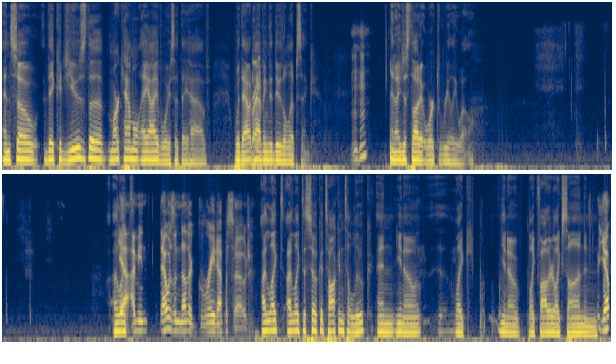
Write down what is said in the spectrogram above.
and so they could use the mark hamill ai voice that they have without Right. having to do the lip sync Mm-hmm. and i just thought it worked really well I yeah, liked, I mean that was another great episode. I liked I liked Ahsoka talking to Luke and you know like you know like father like son and Yep.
